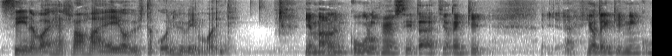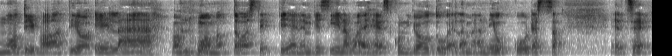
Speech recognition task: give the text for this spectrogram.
siinä vaiheessa raha ei ole yhtä kuin hyvinvointi. Ja mä olen kuullut myös sitä, että jotenkin, jotenkin niin kuin motivaatio elää on huomattavasti pienempi siinä vaiheessa, kun joutuu elämään niukkuudessa. Että se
